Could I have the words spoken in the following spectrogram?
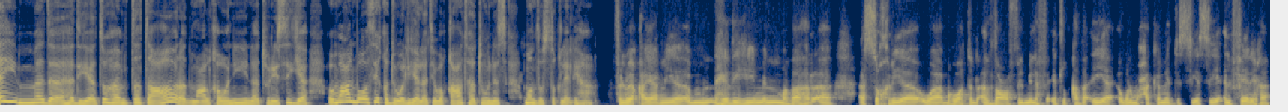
أي مدى هذه التهم تتعارض مع القوانين التونسية ومع المواثيق الدولية التي وقعتها تونس منذ استقلالها؟ في الواقع يعني هذه من مظاهر آه، السخرية ومواطن الضعف في الملفات القضائية والمحاكمات السياسية الفارغة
